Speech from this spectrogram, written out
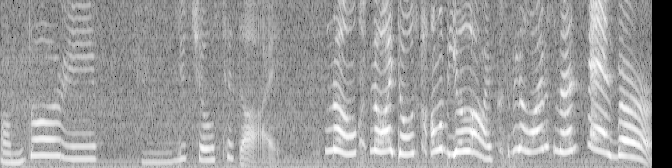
I'm sorry. You chose to die. No, no, I don't. I'm gonna be alive. To be the is man ever.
